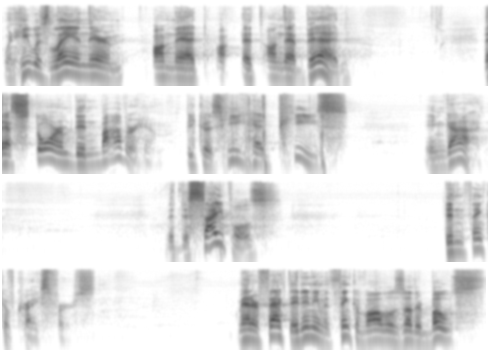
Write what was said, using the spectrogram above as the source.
When he was laying there on that, on that bed, that storm didn't bother him because he had peace in God. The disciples didn't think of Christ first. Matter of fact, they didn't even think of all those other boats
